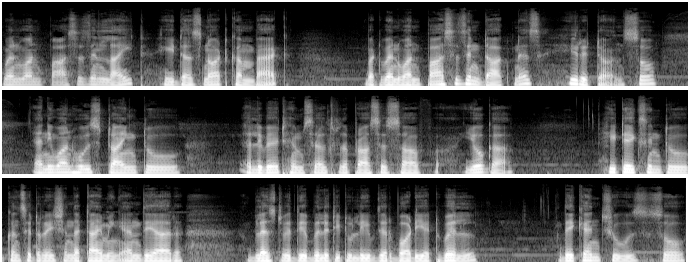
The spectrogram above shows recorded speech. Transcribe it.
When one passes in light, he does not come back, but when one passes in darkness, he returns. So, anyone who is trying to elevate himself through the process of yoga, he takes into consideration the timing and they are blessed with the ability to leave their body at will. They can choose. So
